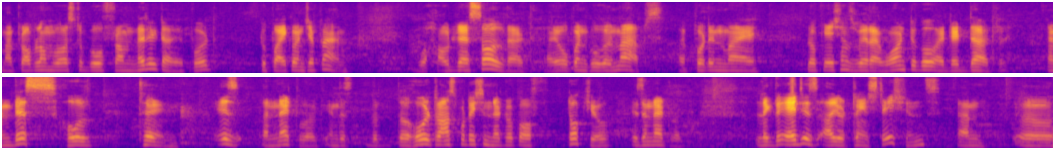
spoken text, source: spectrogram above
My problem was to go from Narita Airport to PyCon Japan. Well, how did I solve that? I opened Google Maps. I put in my locations where I want to go, I did that. And this whole thing is a network. In this, the, the whole transportation network of Tokyo is a network. Like the edges are your train stations, and uh,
